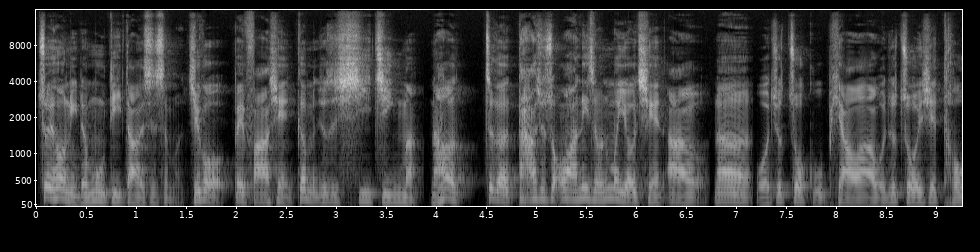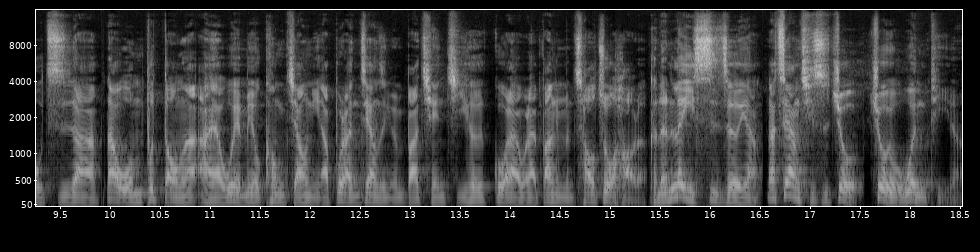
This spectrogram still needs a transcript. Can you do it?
最后你的目的到底是什么？什么结果被发现根本就是吸金嘛，然后这个大家就说哇，你怎么那么有钱啊？那我就做股票啊，我就做一些投资啊。那我们不懂啊，哎呀，我也没有空教你啊。不然这样子，你们把钱集合过来，我来帮你们操作好了。可能类似这样，那这样其实就就有问题了。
